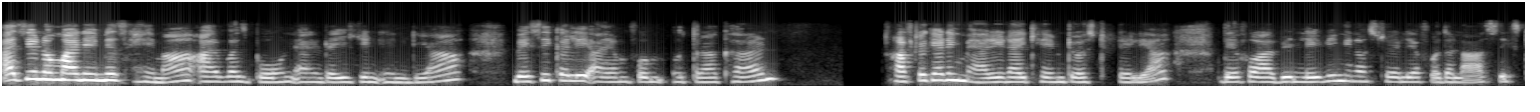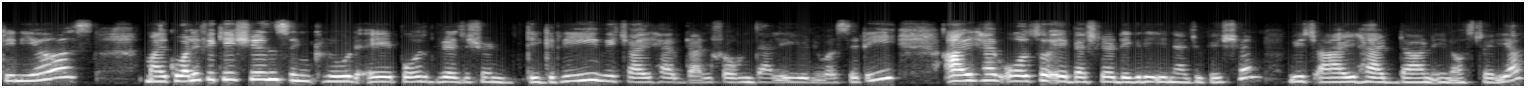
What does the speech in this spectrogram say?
as you know, my name is Hema. I was born and raised in India. Basically, I am from Uttarakhand. After getting married, I came to Australia. Therefore, I've been living in Australia for the last 16 years. My qualifications include a post graduation degree, which I have done from Delhi University. I have also a bachelor degree in education, which I had done in Australia.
